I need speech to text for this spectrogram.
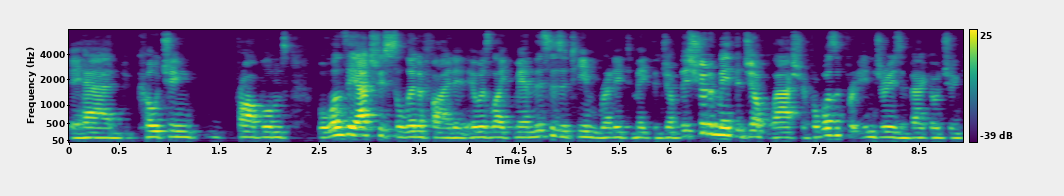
they had coaching problems. But once they actually solidified it, it was like, man, this is a team ready to make the jump. They should have made the jump last year. If it wasn't for injuries and bad coaching,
